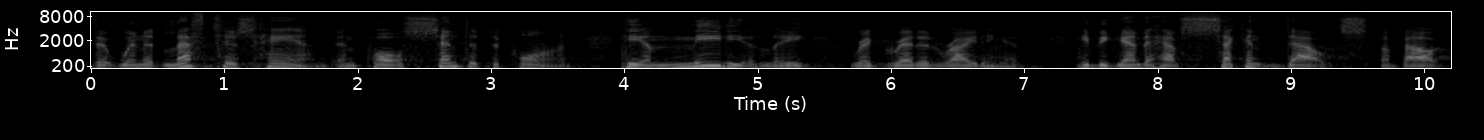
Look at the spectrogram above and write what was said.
that when it left his hand and Paul sent it to Corinth, he immediately regretted writing it. He began to have second doubts about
